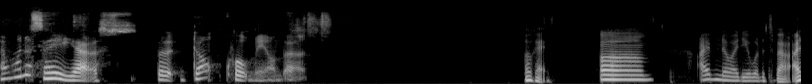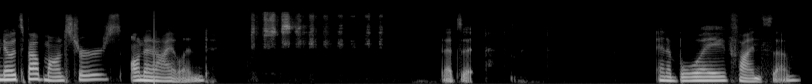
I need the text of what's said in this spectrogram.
I want to say yes, but don't quote me on that. Okay. Um, I have no idea what it's about. I know it's about monsters on an island. That's it. And a boy finds them.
